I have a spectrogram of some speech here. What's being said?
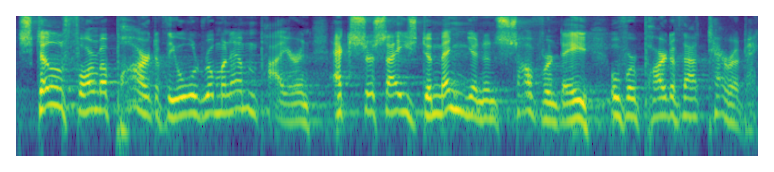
still form a part of the old Roman Empire and exercise dominion and sovereignty over part of that territory.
